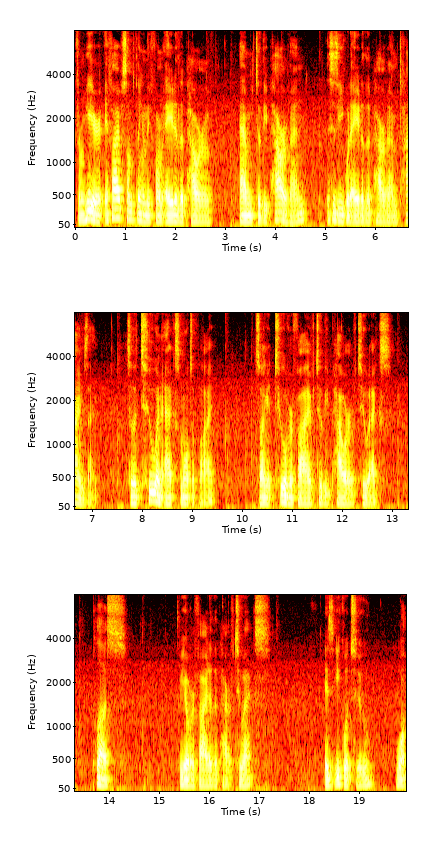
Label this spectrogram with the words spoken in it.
From here, if I have something in the form a to the power of m to the power of n, this is equal to a to the power of m times n. So the 2 and x multiply. So I get 2 over 5 to the power of 2x plus 3 over 5 to the power of 2x is equal to 1.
